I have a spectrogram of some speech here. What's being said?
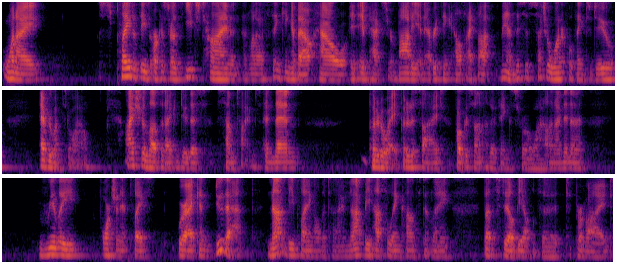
when I played with these orchestras each time and, and, when I was thinking about how it impacts your body and everything else, I thought, man, this is such a wonderful thing to do every once in a while. I sure love that I can do this sometimes. And then put it away, put it aside, focus on other things for a while. And I'm in a really fortunate place where I can do that, not be playing all the time, not be hustling constantly, but still be able to, to provide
